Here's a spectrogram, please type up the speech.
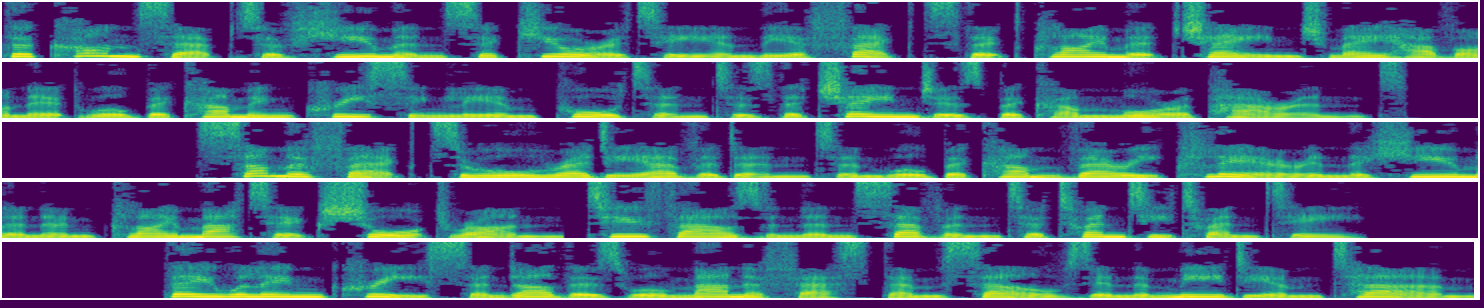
The concept of human security and the effects that climate change may have on it will become increasingly important as the changes become more apparent. Some effects are already evident and will become very clear in the human and climatic short run 2007 to 2020. They will increase and others will manifest themselves in the medium term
